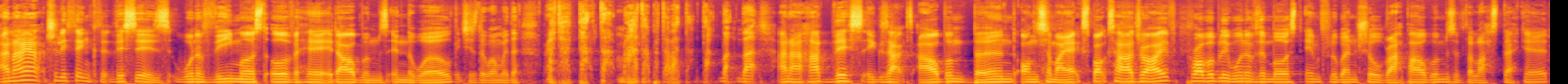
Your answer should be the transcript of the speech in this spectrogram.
And I actually think that this is one of the most overhated albums in the world. which is the one with the that. And I had this exact album burned onto my Xbox hard drive. Probably one of the most influential rap albums of the last decade.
